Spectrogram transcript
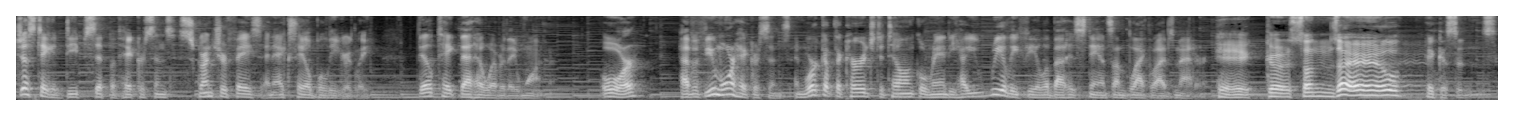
just take a deep sip of Hickerson's, scrunch your face, and exhale beleagueredly. They'll take that however they want. Or, have a few more Hickersons and work up the courage to tell Uncle Randy how you really feel about his stance on Black Lives Matter. Hickerson's Ale! Hickerson's.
